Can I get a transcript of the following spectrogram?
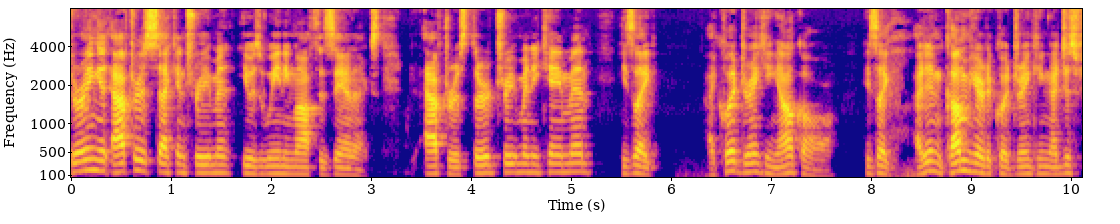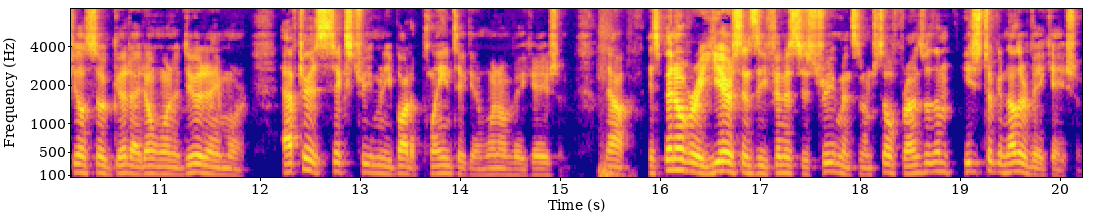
During it, after his second treatment, he was weaning off the Xanax. After his third treatment, he came in. He's like, I quit drinking alcohol. He's like, I didn't come here to quit drinking. I just feel so good. I don't want to do it anymore. After his sixth treatment, he bought a plane ticket and went on vacation. Now, it's been over a year since he finished his treatments, and I'm still friends with him. He just took another vacation.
